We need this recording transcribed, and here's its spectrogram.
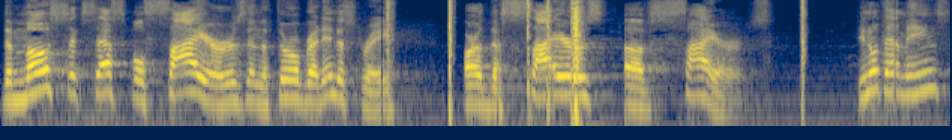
The most successful sires in the thoroughbred industry are the sires of sires. Do you know what that means?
